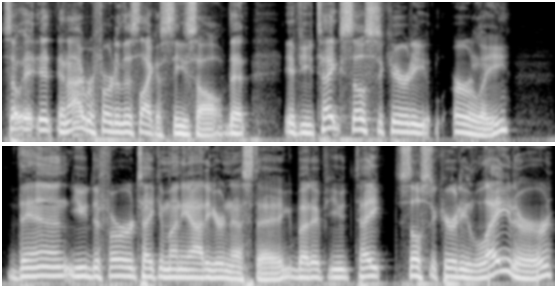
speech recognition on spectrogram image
So it, it, and I refer to this like a seesaw that if you take Social Security early, then you defer taking money out of your nest egg. But if you take Social Security later,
